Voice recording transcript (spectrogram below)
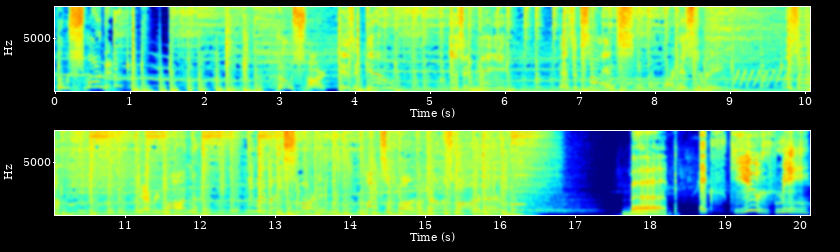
Who smarted? Who's smart? Is it you? Is it me? Is it science or history? Listen up, everyone. We make smarting lots of fun on Who Smarted. Burp. Excuse me.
